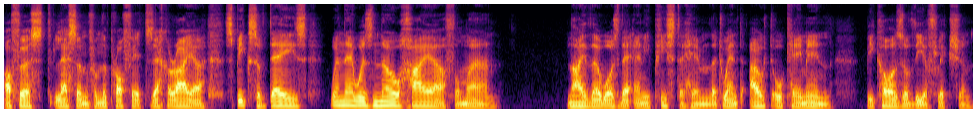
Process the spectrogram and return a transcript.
Our first lesson from the prophet Zechariah speaks of days when there was no hire for man, neither was there any peace to him that went out or came in because of the affliction.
